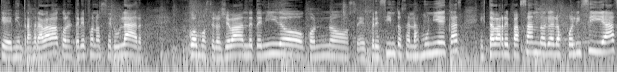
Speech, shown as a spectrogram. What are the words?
que mientras grababa con el teléfono celular cómo se los llevaban detenido con unos eh, precintos en las muñecas, estaba repasándole a los policías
